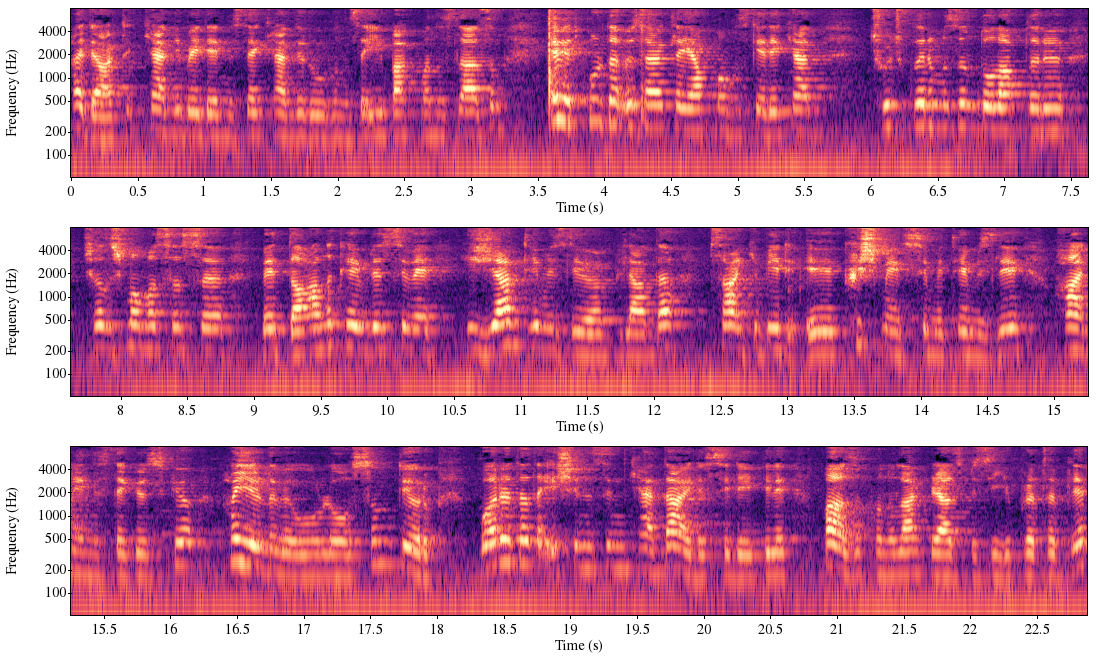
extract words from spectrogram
Hadi artık kendi bedeninize, kendi ruhunuza iyi bakmanız lazım. Evet burada özellikle yapmamız gereken çocuklarımızın dolapları, çalışma masası ve dağınık evresi ve hijyen temizliği ön planda sanki bir e, kış mevsimi temizliği hanenizde gözüküyor. Hayırlı ve uğurlu olsun diyorum. Bu arada da eşinizin kendi ailesiyle ilgili bazı konular biraz bizi yıpratabilir.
